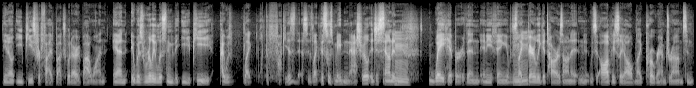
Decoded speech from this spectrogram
you know EPs for five bucks, whatever. I bought one, and it was really listening to the EP. I was like, what the fuck is this? It's like this was made in Nashville. It just sounded way hipper than anything. It was like barely guitars on it, and it was obviously all like programmed drums and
